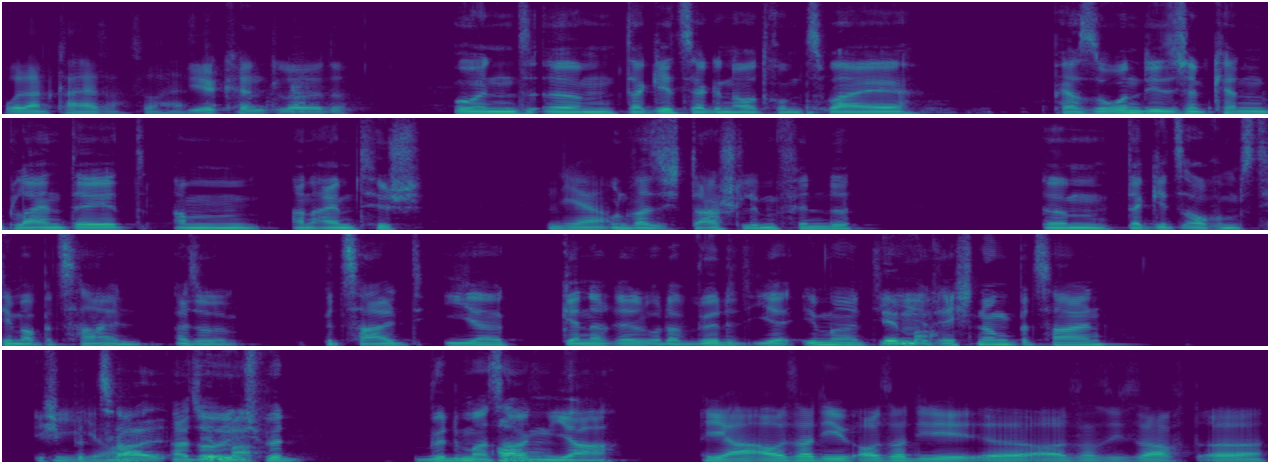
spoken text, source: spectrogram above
Roland Kaiser, so heißt Ihr kennt Leute. Und ähm, da geht's ja genau drum. Zwei Personen, die sich nicht kennen, Blind Date am, an einem Tisch. er. Ja. Und was ich da schlimm finde, ähm, da geht's auch ums Thema Bezahlen. Also bezahlt ihr generell oder würdet ihr immer die Immer. Rechnung bezahlen? Ich Ja. bezahle Also immer. ich würd, würde mal sagen, ja. Ja, außer die, außer die, äh, außer sie sagt, äh,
